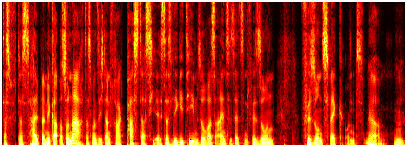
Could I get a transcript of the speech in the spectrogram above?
das, das halt bei mir gerade noch so nach, dass man sich dann fragt, passt das hier? Ist das legitim, sowas einzusetzen für so ein für so einen Zweck und ja, hm.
